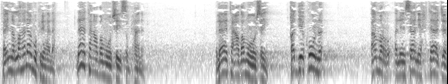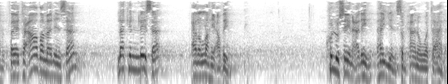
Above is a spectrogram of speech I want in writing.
فإن الله لا مكره له. لا يتعاظمه شيء سبحانه. لا يتعاظمه شيء. قد يكون أمر الإنسان يحتاجه فيتعاظم الإنسان لكن ليس على الله عظيم. كل شيء عليه هين سبحانه وتعالى.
